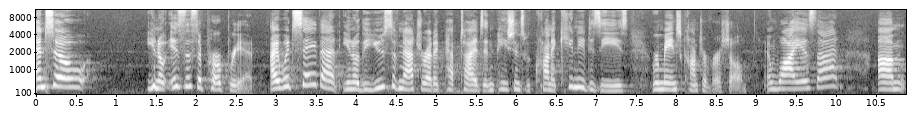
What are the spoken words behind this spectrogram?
And so, you know, is this appropriate? I would say that, you know, the use of natriuretic peptides in patients with chronic kidney disease remains controversial. And why is that? Um,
